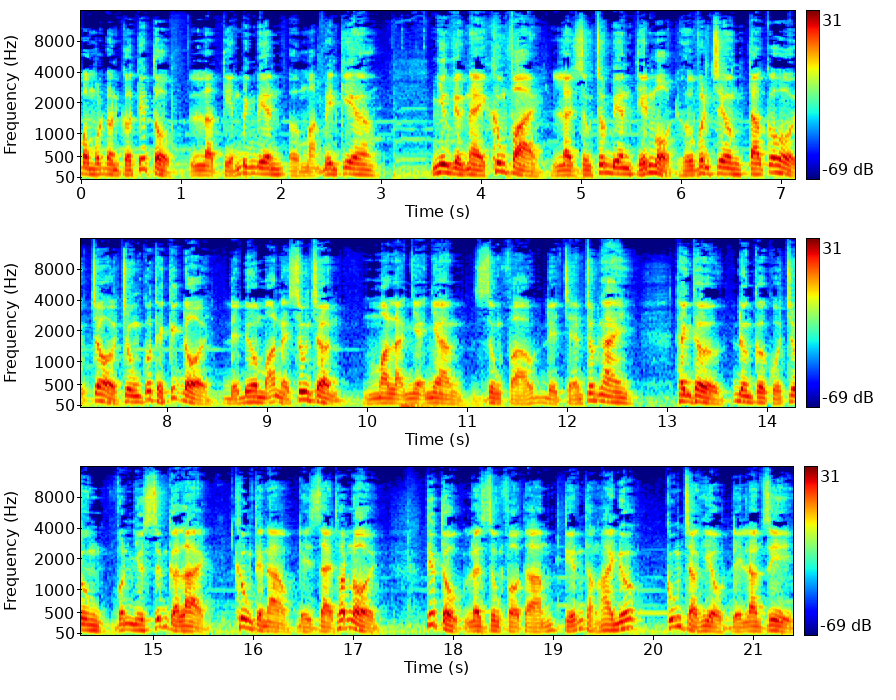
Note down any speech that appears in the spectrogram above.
bằng một đòn cờ tiếp tục là tiến binh biên ở mặt bên kia. Nhưng việc này không phải là dùng chốt biên tiến một Hứa Vân Trương tạo cơ hội cho Hỏi Trung có thể kích đổi để đưa mã này xuống trần, mà lại nhẹ nhàng dùng pháo để chém chốt ngay. Thành thử, đường cờ của Trung vẫn như sững cả lại, không thể nào để giải thoát nổi. Tiếp tục là dùng pháo 8 tiến thẳng hai nước, cũng chẳng hiểu để làm gì.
